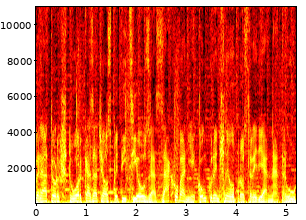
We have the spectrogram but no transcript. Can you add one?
Operátor štvorka začal s petíciou za zachovanie konkurenčného prostredia na trhu.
